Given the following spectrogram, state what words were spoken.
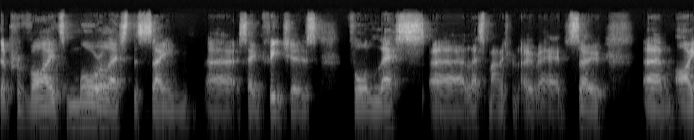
that provides more or less the same uh, same features for less uh, less management overhead. So um, I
